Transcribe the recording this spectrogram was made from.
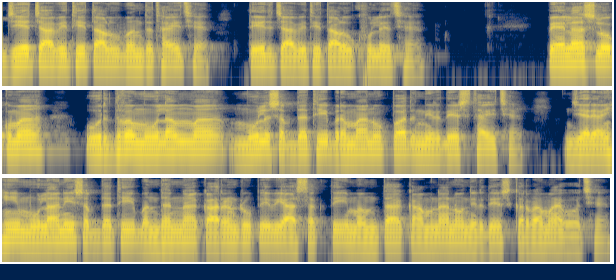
જે ચાવીથી તાળું બંધ થાય છે, તે જ ચાવીથી તાળું ખુલે છે. પહેલા શ્લોકમાં ઉર્ધ્વ મૂલમમાં મૂલ શબ્દથી બ્રહ્માનું પદ નિર્દેશ થાય છે. જ્યારે અહીં મૂલાની શબ્દથી બંધનના કારણરૂપ એવી આસક્તિ, મમતા, કામનાનો નિર્દેશ કરવામાં આવ્યો છે.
